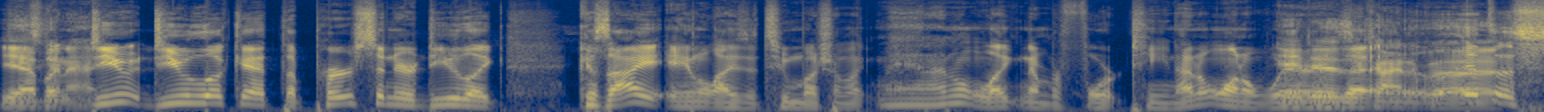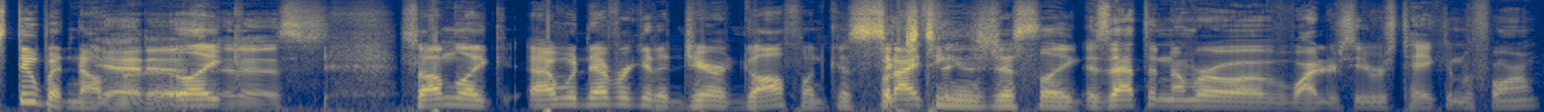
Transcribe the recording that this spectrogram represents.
Yeah, He's but gonna- do you do you look at the person or do you like? Because I analyze it too much. I'm like, man, I don't like number 14. I don't want to wear is that. kind of a- it's a stupid number. yeah, it is. Like, it is. so I'm like, I would never get a Jared Goff one because 16 thi- is just like Is that the number of wide receivers taken before him?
